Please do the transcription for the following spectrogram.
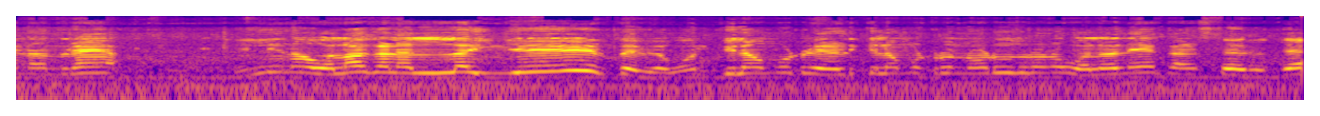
ಏನಂದರೆ ಇಲ್ಲಿನ ಹೊಲಗಳೆಲ್ಲ ಹಿಂಗೇ ಇರ್ತವೆ. ಒಂದು ಕಿಲೋಮೀಟ್ರ್ ಎರಡು ಕಿಲೋಮೀಟ್ರ್ ನೋಡಿದ್ರೂ ಹೊಲನೇ ಕಾಣಿಸ್ತಾ ಇರುತ್ತೆ.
